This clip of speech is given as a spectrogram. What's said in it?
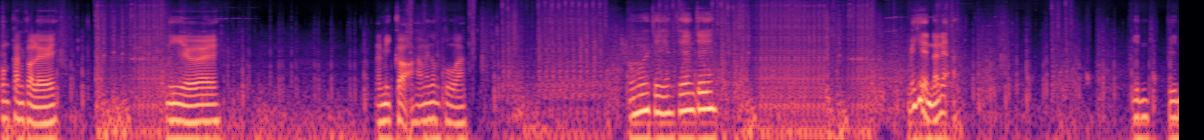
ป้องกันก่อนเลย นี่เลยมันมีเกาะฮะไม่ต้องกลัวโอ้ยใจเย็นใจเย็นใจเย็นไม่เห็นนะเนี่ยปินปิน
